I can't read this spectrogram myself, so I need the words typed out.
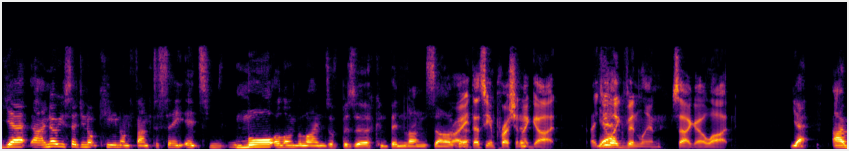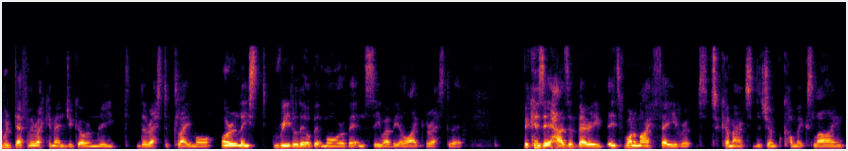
Yeah, I know you said you're not keen on fantasy. It's more along the lines of Berserk and Vinland Saga. Right, that's the impression I got. I Yeah. do like Vinland Saga a lot. Yeah, I would definitely recommend you go and read the rest of Claymore, or at least read a little bit more of it and see whether you like the rest of it. Because it has a very, it's one of my favourites to come out of the Jump Comics line.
